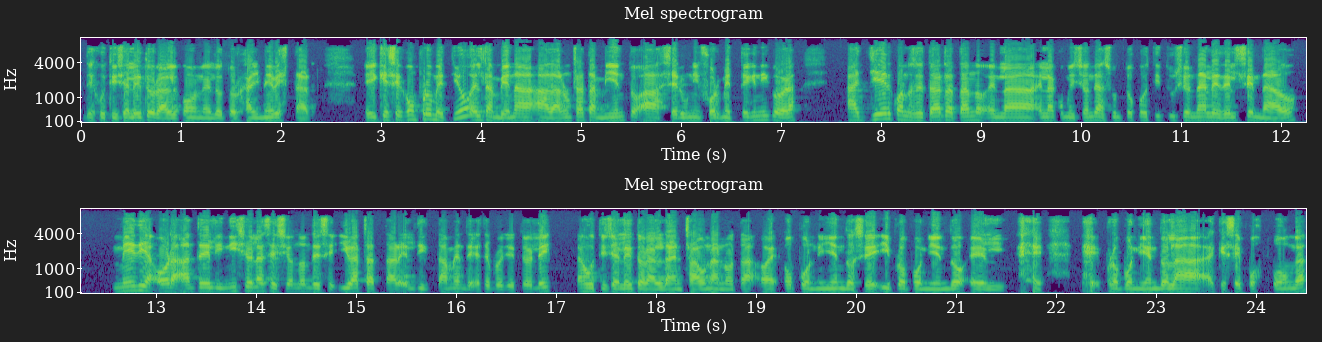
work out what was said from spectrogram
de Justicia Electoral con el doctor Jaime Bestar, eh, que se comprometió él también a, dar un tratamiento, a hacer un informe técnico. ¿verdad? Ayer, cuando se estaba tratando en la, en la Comisión de Asuntos Constitucionales del Senado, media hora antes del inicio de la sesión donde se iba a tratar el dictamen de este proyecto de ley, la justicia electoral da entrada una nota eh, oponiéndose y proponiendo el proponiendo la que se posponga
